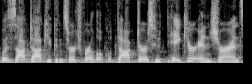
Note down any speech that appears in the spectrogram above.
With ZocDoc, you can search for local doctors who take your insurance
